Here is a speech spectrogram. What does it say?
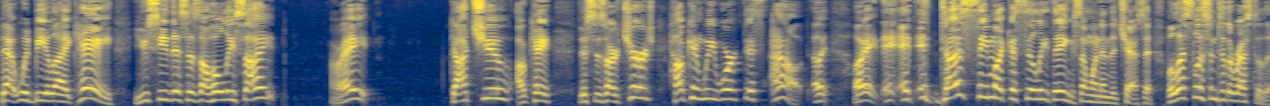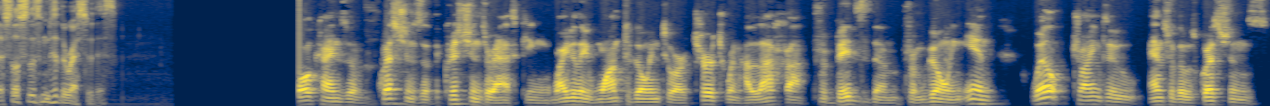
that would be like, hey, you see this as a holy site? All right. Got you? Okay, this is our church. How can we work this out? All right, it, it does seem like a silly thing, someone in the chat said, but let's listen to the rest of this. Let's listen to the rest of this. All kinds of questions that the Christians are asking. Why do they want to go into our church when halacha forbids them from going in? Well, trying to answer those questions,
